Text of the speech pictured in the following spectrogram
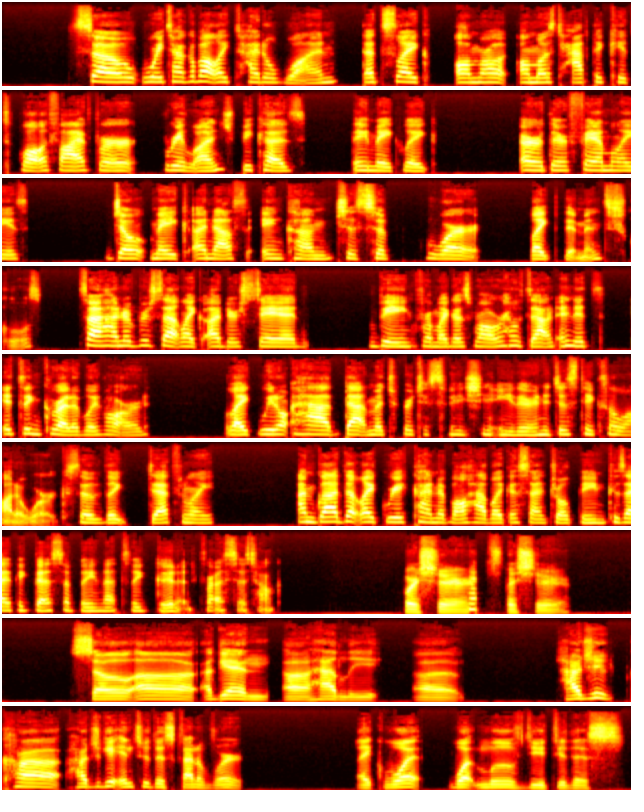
So we talk about like Title One, that's like almost almost half the kids qualify for free lunch because they make like or their families don't make enough income to support like them in schools. So I 100% like understand being from like a small rural town and it's it's incredibly hard. Like we don't have that much participation either and it just takes a lot of work. So like definitely I'm glad that like we kind of all have like a central theme because I think that's something that's like good for us to talk. For sure, for sure. So, uh, again, uh, Hadley, uh, how'd you ca- how'd you get into this kind of work? Like, what what moved you to this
